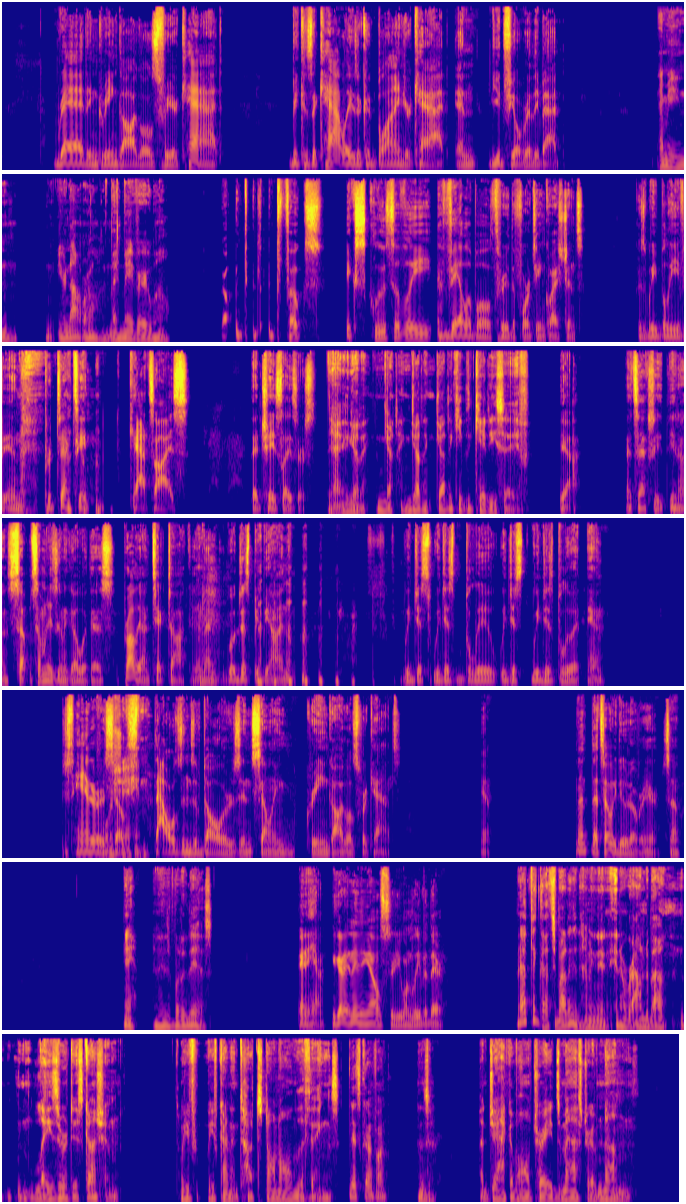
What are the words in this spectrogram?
red and green goggles for your cat because the cat laser could blind your cat and you'd feel really bad. I mean, you're not wrong. They may very well. Oh, Folks, exclusively available through the 14 questions because we believe in protecting cat's eyes that chase lasers. Yeah, you gotta, you gotta, you gotta, gotta keep the kitty safe. Yeah. That's actually, you know, some, somebody's going to go with this, probably on TikTok, and then we'll just be behind them. we just, we just blew, we just, we just blew it, man. Just handed For ourselves shame. thousands of dollars in selling green goggles for cats. That, that's how we do it over here. So, Yeah, it is what it is. anyhow, you got anything else or do you want to leave it there? I think that's about it. I mean, in, a roundabout laser discussion, we've we've kind of touched on all the things. It's kind of fun. It's a, a jack of all trades, master of none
